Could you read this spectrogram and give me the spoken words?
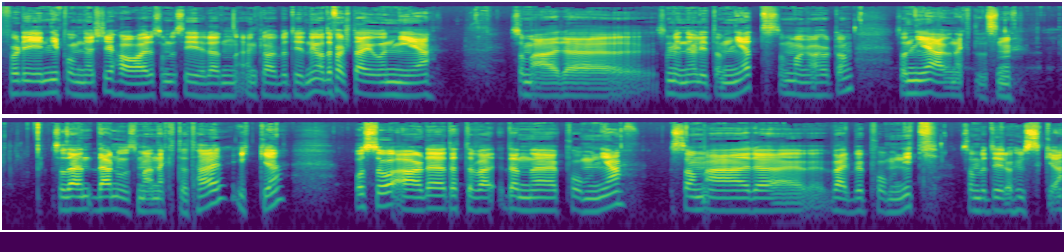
Fordi nipomnyashi har, som du sier, en, en, klar betydning. Og det første er jo nje, som, er, uh, som minner jo litt om njet, som mange har hørt om. Så nje er jo nektelsen. Så det er, det er, noe som er nektet her, ikke. Og så er det dette, denne pomnia, som er uh, verbet pomnik, som betyr å huske.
